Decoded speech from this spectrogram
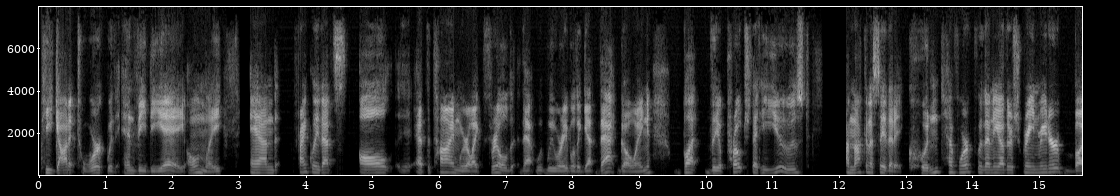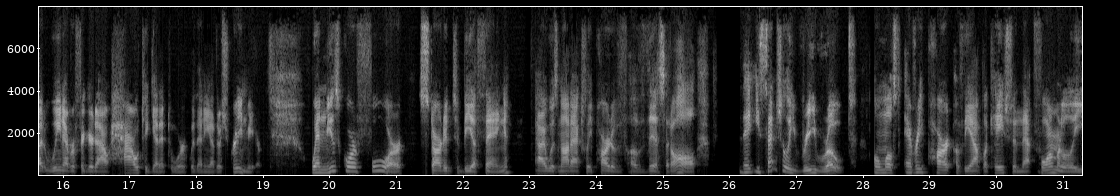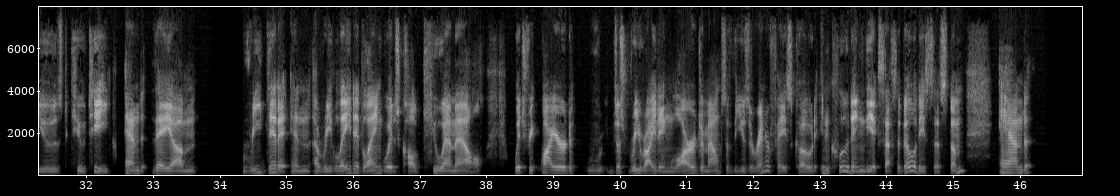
he got it to work with NVDA only. And frankly, that's all at the time we were like thrilled that we were able to get that going. But the approach that he used, I'm not going to say that it couldn't have worked with any other screen reader, but we never figured out how to get it to work with any other screen reader. When MuseScore 4 started to be a thing, I was not actually part of, of this at all. They essentially rewrote almost every part of the application that formerly used Qt. And they um, redid it in a related language called QML, which required re- just rewriting large amounts of the user interface code, including the accessibility system. And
